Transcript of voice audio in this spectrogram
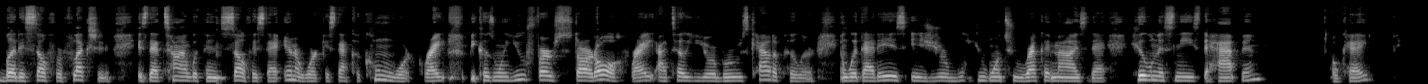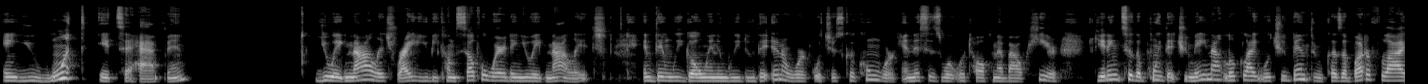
but it's self-reflection. It's that time within self. It's that inner work. It's that cocoon work right? Because when you first start off right i tell you you're a bruised caterpillar. And what that is is you're you want to recognize that illness needs to happen okay? And you want it to happen you acknowledge, right? You become self aware, then you acknowledge. And then we go in and we do the inner work, which is cocoon work. And this is what we're talking about here getting to the point that you may not look like what you've been through because a butterfly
